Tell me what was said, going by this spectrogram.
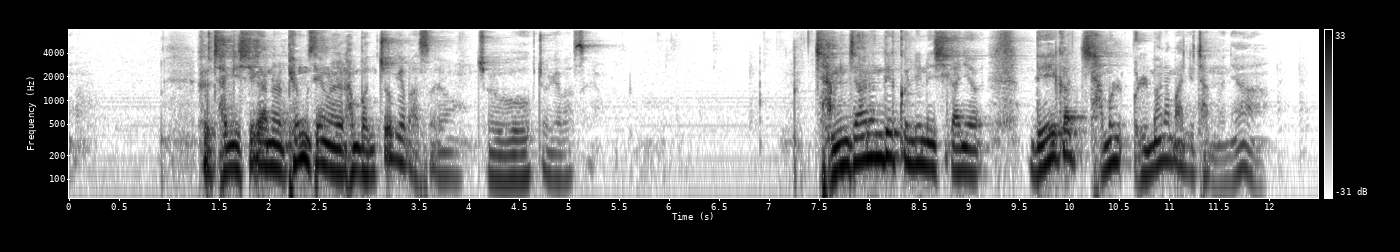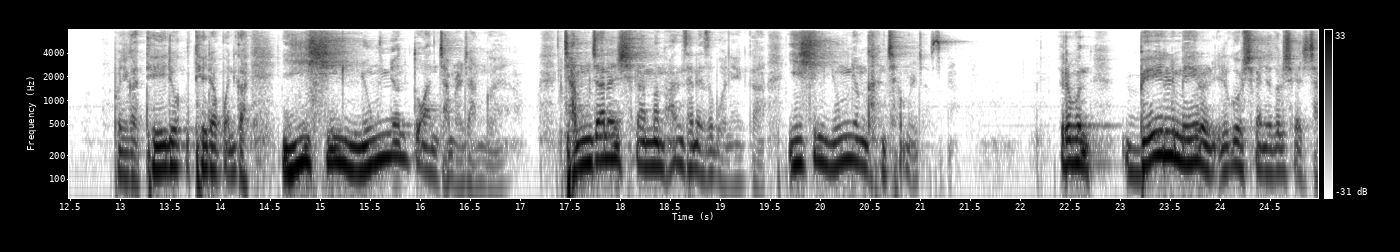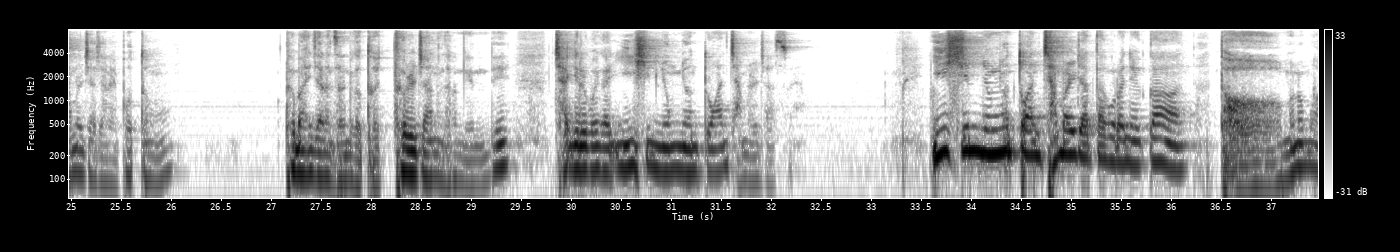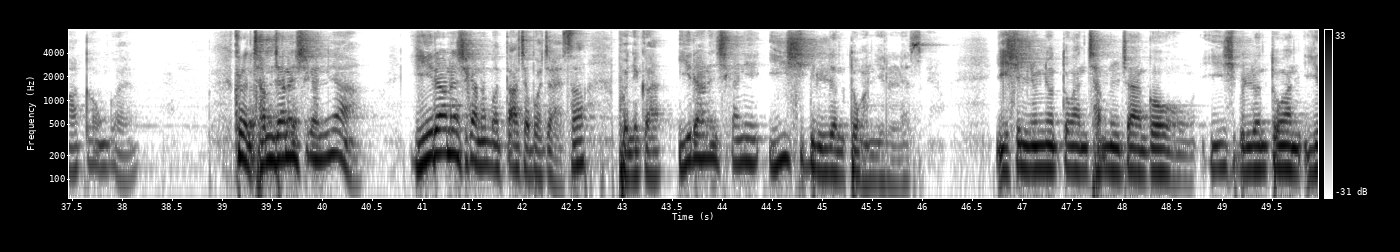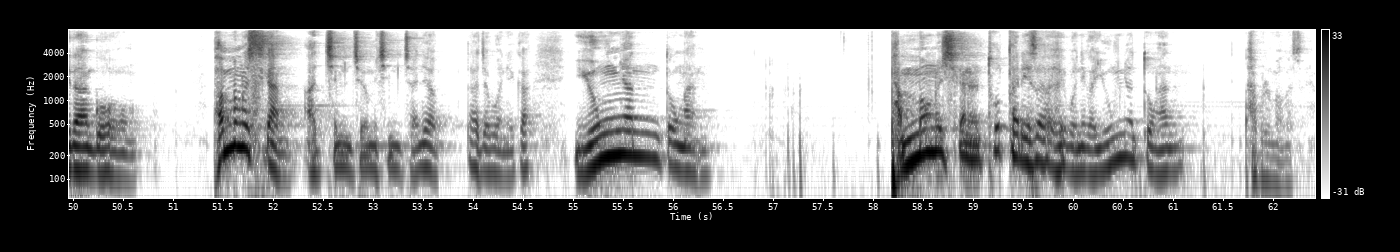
그래서 자기 시간을 평생을 한번 쪼개 봤어요. 쭉 쪼개 봤어요 잠자는데 걸리는 시간이 내가 잠을 얼마나 많이 잤느냐? 보니까 대략, 대략 보니까 26년 동안 잠을 잔 거예요. 잠자는 시간만 환산해서 보니까 26년간 잠을 잤어요. 여러분 매일매일 7시간 8시간씩 잠을 자잖아요 보통. 더 많이 자는 사람이 있고 덜 자는 사람도 있는데 자기를 보니까 26년 동안 잠을 잤어요 26년 동안 잠을 잤다 그러니까 너무너무 아까운 거예요. 그럼 잠자는 시간이냐? 일하는 시간 한번 따져보자 해서 보니까 일하는 시간이 21년 동안 일을 했어요. 26년 동안 잠을 자고 21년 동안 일하고 밥 먹는 시간 아침 점심 저녁 따져보니까 6년 동안 밥 먹는 시간을 토탈해서 해보니까 6년 동안 밥을 먹었어요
